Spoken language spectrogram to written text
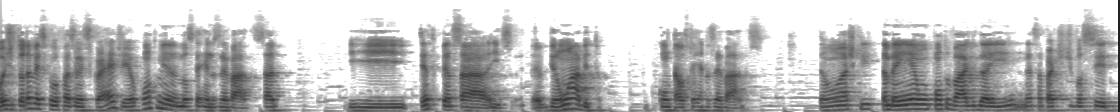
Hoje, toda vez que eu vou fazer um scred, eu conto meus terrenos nevados, sabe? E tento pensar isso. É, virou um hábito contar os terrenos nevados. Então, eu acho que também é um ponto válido aí nessa parte de você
